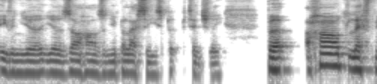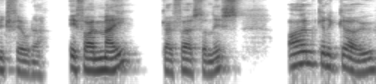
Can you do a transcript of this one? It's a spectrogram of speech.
Even your your Zahas and your Bolasies pot- potentially. But a hard left midfielder. If I may go first on this, I'm going to go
